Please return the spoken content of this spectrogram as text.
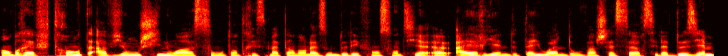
En bref, 30 avions chinois sont entrés ce matin dans la zone de défense anti-aérienne de Taïwan, dont 20 chasseurs. C'est la deuxième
